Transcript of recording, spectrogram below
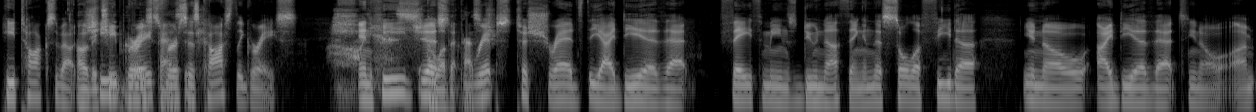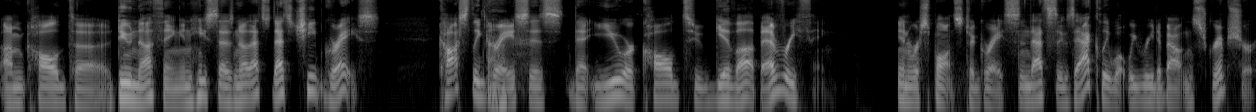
he talks about oh, cheap, cheap, grace, grace versus costly grace. Oh, and he yes. Love just rips to shreds the idea that faith means do nothing and this sola fide you know idea that you know I'm I'm called to do nothing and he says no that's that's cheap grace costly Uh-huh. grace is that you are called to give up everything in response to grace and that's exactly what we read about in scripture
